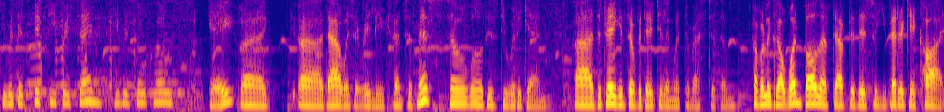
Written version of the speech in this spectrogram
He was at 50%, he was so close. Okay, uh, uh, that was a really expensive miss, so we'll just do it again. Uh, the dragon's over there dealing with the rest of them. I've only got one ball left after this, so you better get caught.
